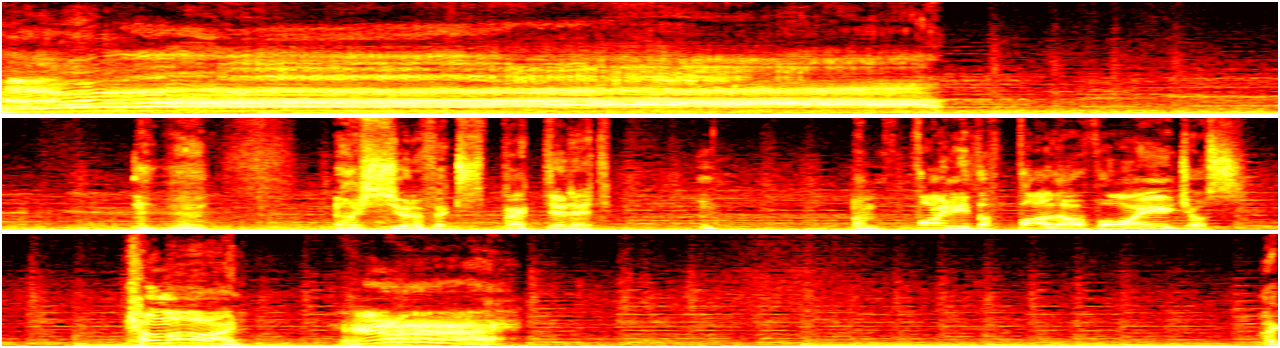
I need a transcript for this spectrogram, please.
Ah! I should have expected it! I'm finally the father of all angels! Come on! I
